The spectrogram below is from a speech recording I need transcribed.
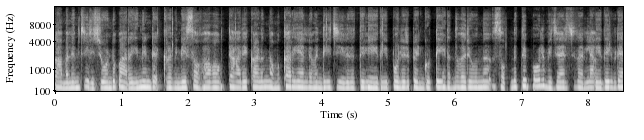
കമലം ചിരിച്ചുകൊണ്ട് പറയുന്നുണ്ട് വിക്രമിന്റെ സ്വഭാവം ആരെക്കാളും നമുക്കറിയാലോ എന്റെ ജീവിതത്തിൽ ഏതേ ഒരു പെൺകുട്ടി ഇടന്നു വരുമെന്ന്. സ്വപ്നത്തിൽ പോലും വിചാരിച്ചതല്ല. ഏത ഇവിടെ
